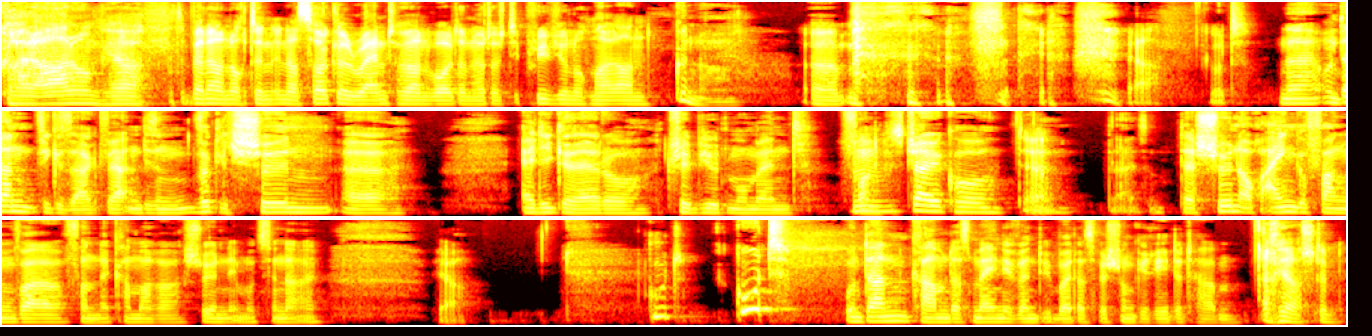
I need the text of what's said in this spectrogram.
Keine Ahnung, ja. Wenn ihr noch den Inner Circle Rant hören wollt, dann hört euch die Preview nochmal an. Genau. Ähm ja, gut. Ne? Und dann, wie gesagt, wir hatten diesen wirklich schönen äh, Eddie Guerrero Tribute-Moment von Mhm. Chris Jericho, Ja. der, also, der schön auch eingefangen war von der Kamera, schön emotional. Ja. Gut. Gut. Und dann kam das Main Event, über das wir schon geredet haben. Ach ja, stimmt.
